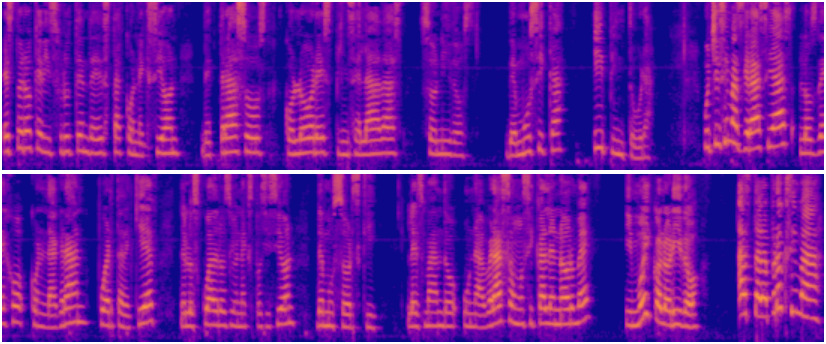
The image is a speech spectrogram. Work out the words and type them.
Espero que disfruten de esta conexión de trazos, colores, pinceladas, sonidos, de música y pintura. Muchísimas gracias. Los dejo con la gran puerta de Kiev de los cuadros de una exposición de Mussorgsky. Les mando un abrazo musical enorme y muy colorido. ¡Hasta la próxima!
